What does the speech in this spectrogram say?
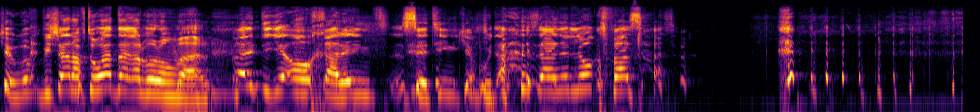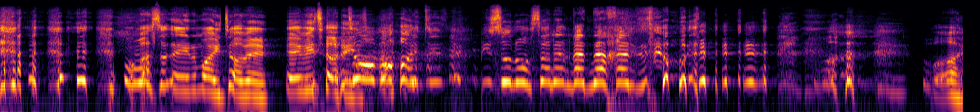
که می‌گفت بیشرف تو باید دقل برو اونور بعد دیگه آخره این ستینگ که بود زن لقت وسط اون وسط این مایتابه. هی میتابی بابا 29 سال انقدر نخندیده بوده وای.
